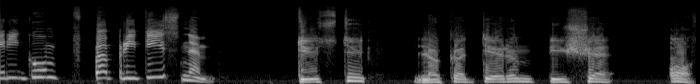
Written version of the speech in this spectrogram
Kateri gumb pa pritisnem? Tisti, na katerem piše OF.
